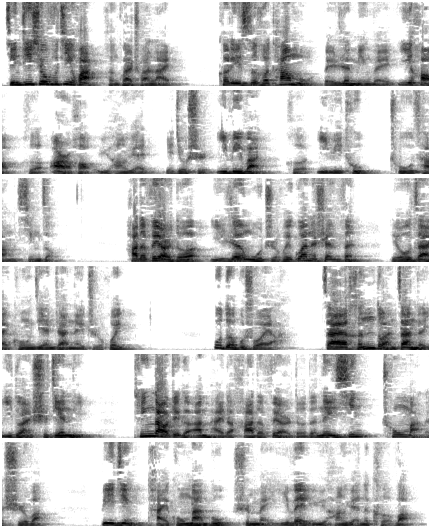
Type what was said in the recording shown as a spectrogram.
紧急修复计划很快传来，克里斯和汤姆被任命为一号和二号宇航员，也就是 EV1 和 EV2 出舱行走。哈德菲尔德以任务指挥官的身份留在空间站内指挥。不得不说呀，在很短暂的一段时间里，听到这个安排的哈德菲尔德的内心充满了失望。毕竟，太空漫步是每一位宇航员的渴望。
